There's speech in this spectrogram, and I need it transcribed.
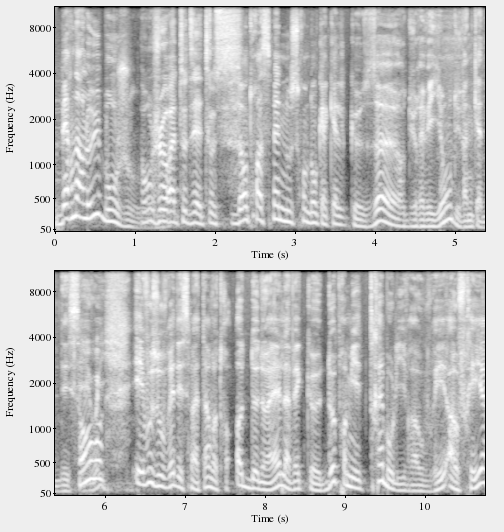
Bernard Lehu, bonjour. Bonjour à toutes et à tous. Dans trois semaines, nous serons donc à quelques heures du réveillon du 24 décembre. Eh oui. Et vous ouvrez dès ce matin votre hôte de Noël avec euh, deux premiers très beaux livres à, ouvrir, à offrir.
